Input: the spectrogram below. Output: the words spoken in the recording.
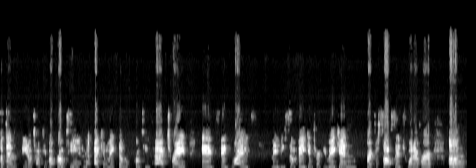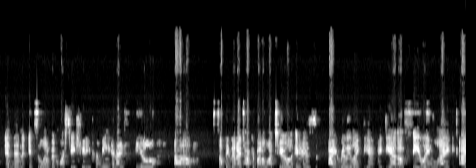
But then, you know, talking about protein, I can make them protein packed, right? Eggs, egg whites, maybe some bacon, turkey bacon, breakfast sausage, whatever. Um, and then it's a little bit more satiating for me. And I feel um, something that I talk about a lot too is I really like the idea of feeling like I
